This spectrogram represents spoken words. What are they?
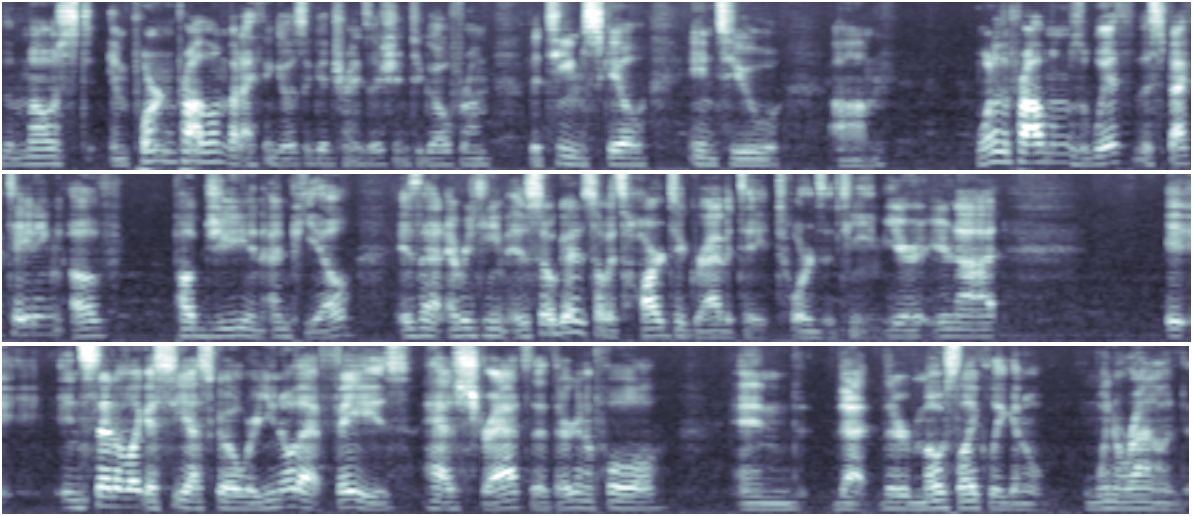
the most important problem, but I think it was a good transition to go from the team skill into um, one of the problems with the spectating of PUBG and NPL is that every team is so good, so it's hard to gravitate towards a team. You're you're not. It, instead of like a CS:GO where you know that FaZe has strats that they're gonna pull, and that they're most likely gonna win around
